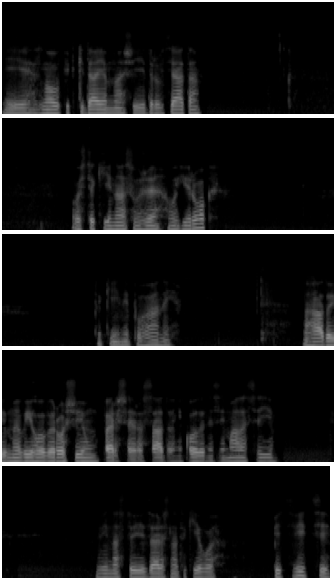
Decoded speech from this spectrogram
І знову підкидаємо наші дровцята. Ось такий у нас вже огірок. Такий непоганий. Нагадую, ми його вирощуємо перше розсаду, ніколи не займалися їм. Він нас стоїть зараз на такій підсвітці.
